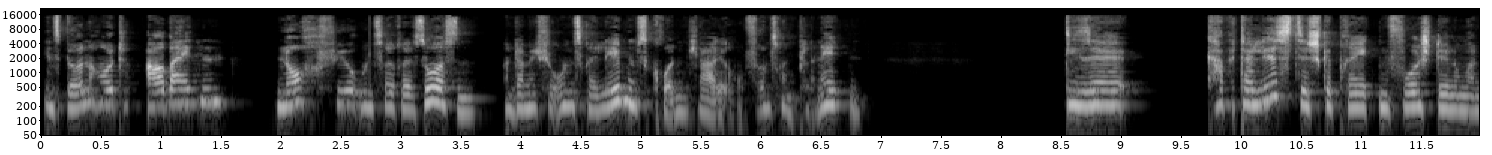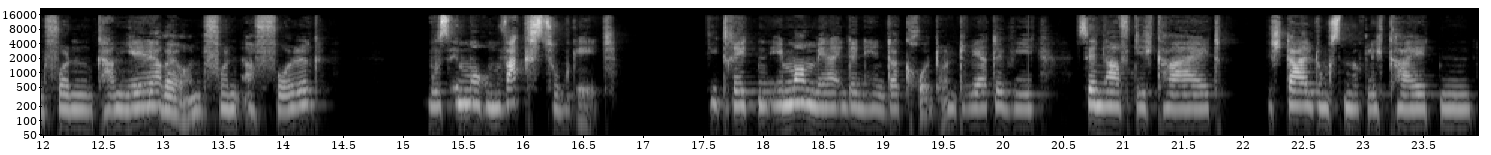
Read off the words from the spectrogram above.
ins Burnout arbeiten, noch für unsere Ressourcen und damit für unsere Lebensgrundlage, für unseren Planeten. Diese kapitalistisch geprägten Vorstellungen von Karriere und von Erfolg, wo es immer um Wachstum geht, die treten immer mehr in den Hintergrund und Werte wie Sinnhaftigkeit, Gestaltungsmöglichkeiten,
